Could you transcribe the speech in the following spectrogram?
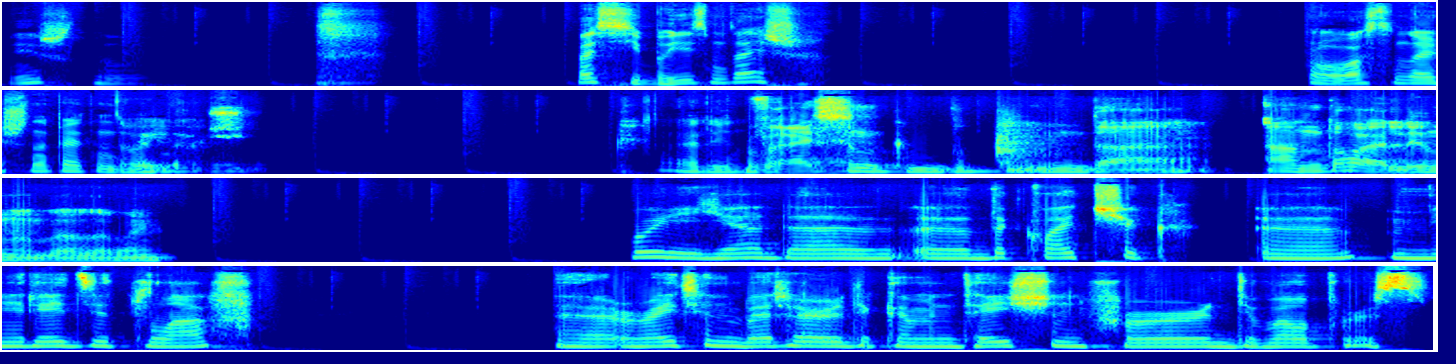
смешно. Спасибо. Едем дальше. О, у вас там дальше на 5 на 2. Алина. Writing, да. А, ну Алина, да, давай. Ой, я, да, э, докладчик uh, Meredith Love. Uh, writing better documentation for developers.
